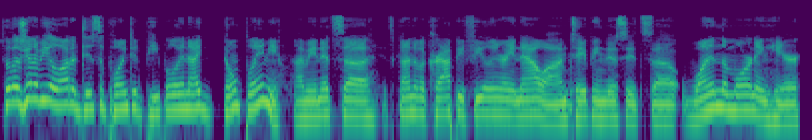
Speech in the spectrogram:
So there's going to be a lot of disappointed people, and I don't blame you. I mean, it's uh, it's kind of a crappy feeling right now. I'm taping this. It's uh, one in the morning here,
